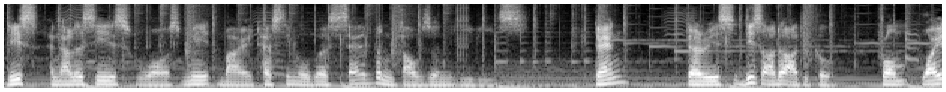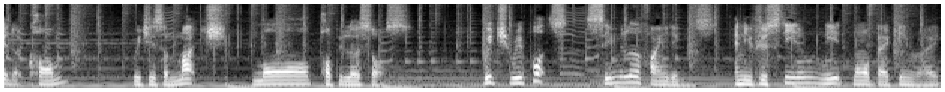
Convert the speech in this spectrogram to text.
This analysis was made by testing over 7,000 EVs. Then there is this other article from Wired.com which is a much more popular source, which reports similar findings. And if you still need more backing, right,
